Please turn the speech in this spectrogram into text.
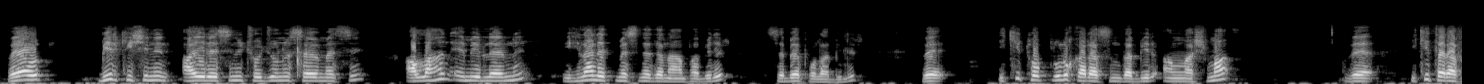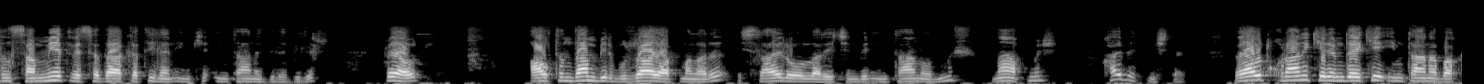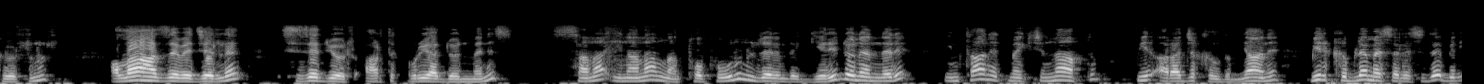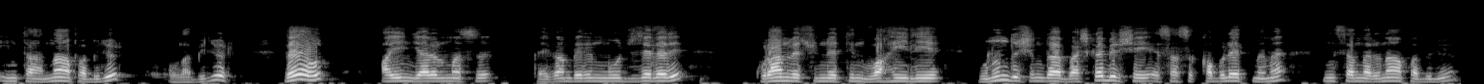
Veyahut bir kişinin ailesini, çocuğunu sevmesi, Allah'ın emirlerini ihlal etmesine de ne yapabilir? Sebep olabilir. Ve iki topluluk arasında bir anlaşma ve iki tarafın samimiyet ve sadakatiyle imtihan edilebilir. Veyahut altından bir buzağı yapmaları İsrailoğulları için bir imtihan olmuş. Ne yapmış? Kaybetmişler. Veyahut Kur'an-ı Kerim'deki imtihana bakıyorsunuz. Allah Azze ve Celle size diyor artık buraya dönmeniz sana inananla topuğunun üzerinde geri dönenleri imtihan etmek için ne yaptım? bir aracı kıldım. Yani bir kıble meselesi de bir imtihan ne yapabiliyor? Olabiliyor. Veyahut ayın yarılması, peygamberin mucizeleri, Kur'an ve sünnetin vahiyliği, bunun dışında başka bir şeyi esası kabul etmeme insanları ne yapabiliyor?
